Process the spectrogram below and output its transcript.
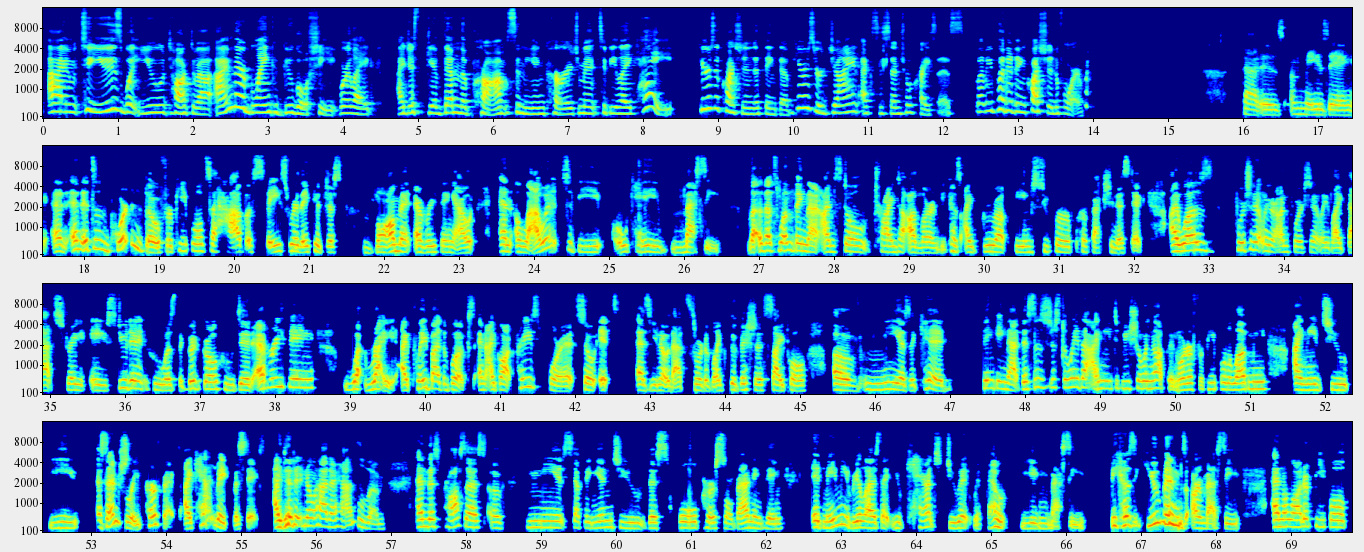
I'm to use what you talked about. I'm their blank Google sheet where like I just give them the prompts and the encouragement to be like, "Hey, here's a question to think of. Here's your giant existential crisis. Let me put it in question form." That is amazing. And and it's important though for people to have a space where they could just vomit everything out and allow it to be okay messy. That's one thing that i'm still trying to unlearn because i grew up being super perfectionistic. I was fortunately or unfortunately like that straight a student who was the good girl who did everything right. I played by the books and i got praised for it. So it's as you know that's sort of like the vicious cycle of me as a kid thinking that this is just the way that I need to be showing up in order for people to love me. I need to be essentially perfect. I can't make mistakes. I didn't know how to handle them. And this process of me stepping into this whole personal branding thing, it made me realize that you can't do it without being messy because humans are messy. And a lot of people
